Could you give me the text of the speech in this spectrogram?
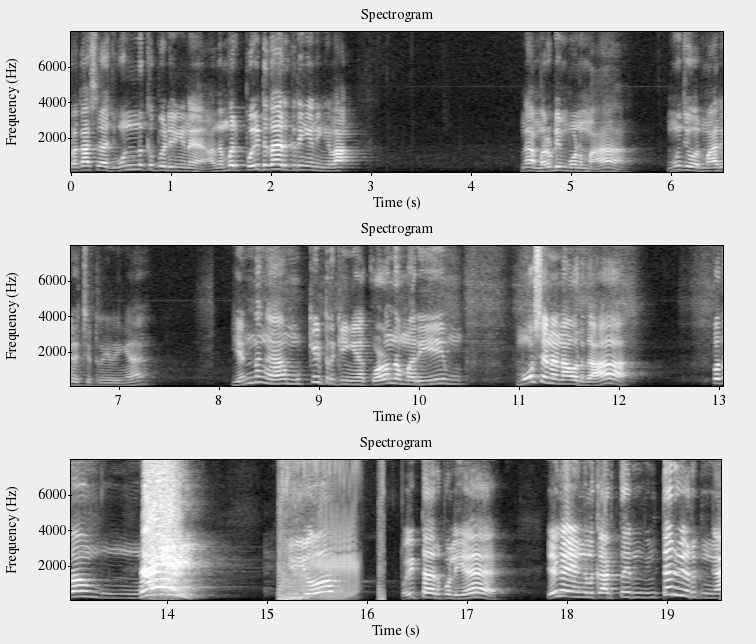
பிரகாஷ்ராஜ் ஒண்ணுக்கு போயிடுவீங்கன்னு. அந்த மாதிரி போயிட்டு தான் இருக்கிறீங்க நீங்களாம். என்ன மறுபடியும் போகணுமா? மூஞ்சி ஒரு மாதிரி வச்சுட்டு இருக்கிறீங்க என்னங்க முக்கிட்டு இருக்கீங்க? குழந்தை மாதிரி மோஷன் என்ன வருதா? இப்பதான் ஐயோ போயிட்டாரு போலியே. ஏங்க எங்களுக்கு அடுத்த இன்டர்வியூ இருக்குங்க.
